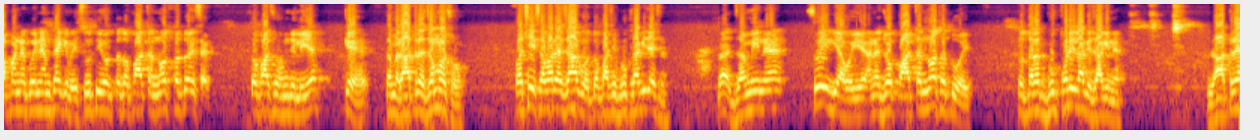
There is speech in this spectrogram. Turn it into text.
આપણને કોઈને એમ થાય કે ભાઈ સૂતી વખતે તો પાચન ન થતો હોય સાહેબ. તો પાછું સમજી લઈએ કે તમે રાત્રે જમો છો, પછી સવારે જાગો તો પાછી ભૂખ લાગી જાય છે. બરાબર? જમીને સુઈ ગયા હોઈએ અને જો પાચન ન થતું હોય, તો તરત ભૂખ થોડી લાગે જાગીને. રાત્રે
